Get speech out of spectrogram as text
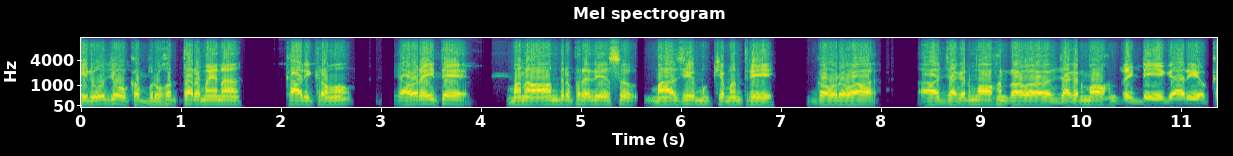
ఈరోజు ఒక బృహత్తరమైన కార్యక్రమం. ఎవరైతే మన ఆంధ్రప్రదేశ్ మాజీ ముఖ్యమంత్రి గౌరవ జగన్మోహన్ రావు జగన్మోహన్ రెడ్డి గారి యొక్క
